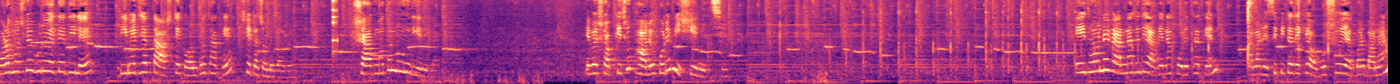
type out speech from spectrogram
গরম মশলার গুঁড়ো এতে দিলে ডিমের যে একটা আষ্টে গন্ধ থাকে, সেটা চলে যাবে। স্বাদ মতো নুন দিয়ে দিলাম। এবার সব কিছু ভালো করে মিশিয়ে নিচ্ছি। এই ধরনের রান্না যদি আগে না করে থাকেন, আমার রেসিপিটা দেখে অবশ্যই একবার বানান।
